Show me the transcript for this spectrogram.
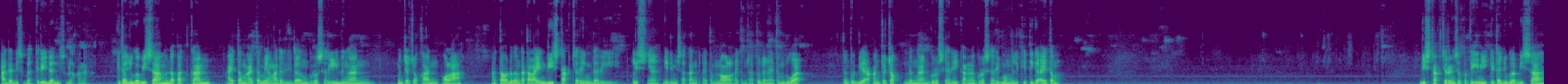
ada di sebelah kiri dan di sebelah kanan. Kita juga bisa mendapatkan item-item yang ada di dalam grocery dengan mencocokkan pola atau dengan kata lain destructuring dari listnya. Jadi misalkan item 0, item 1, dan item 2, tentu dia akan cocok dengan grocery karena grocery memiliki tiga item. Di structuring seperti ini, kita juga bisa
